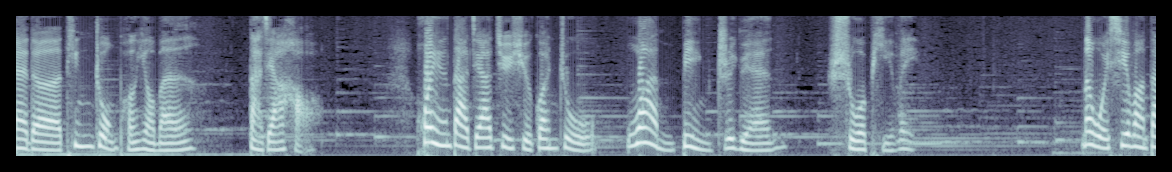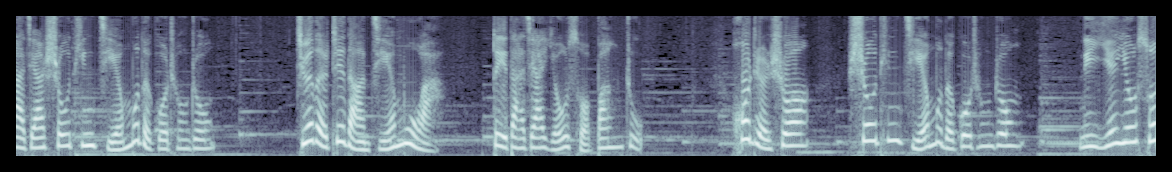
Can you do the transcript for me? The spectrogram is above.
爱的听众朋友们，大家好！欢迎大家继续关注《万病之源说脾胃》。那我希望大家收听节目的过程中，觉得这档节目啊对大家有所帮助，或者说收听节目的过程中，你也有所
